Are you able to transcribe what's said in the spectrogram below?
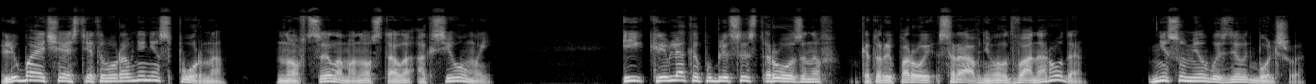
Любая часть этого уравнения спорна, но в целом оно стало аксиомой. И кривляка-публицист Розанов, который порой сравнивал два народа, не сумел бы сделать большего.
